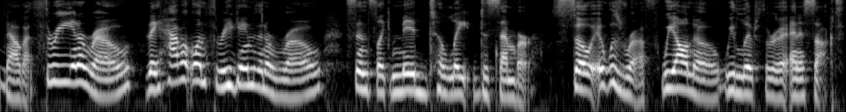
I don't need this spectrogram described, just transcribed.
now got three in a row. They haven't won three games in a row since like mid to late December. So it was rough. We all know we lived through it and it sucked.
